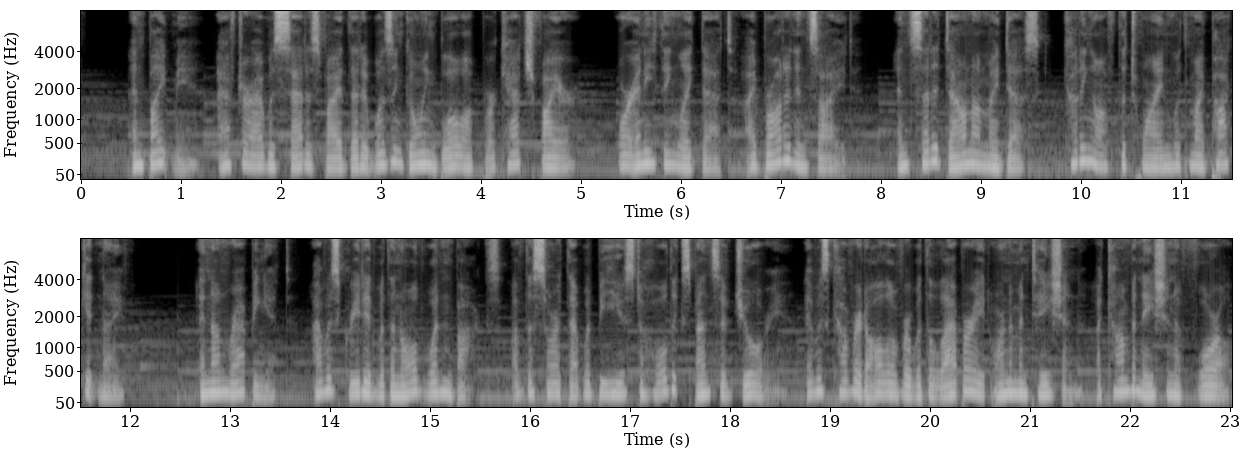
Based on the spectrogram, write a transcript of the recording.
and bite me. After I was satisfied that it wasn't going blow up or catch fire or anything like that, I brought it inside and set it down on my desk cutting off the twine with my pocket knife and unwrapping it. I was greeted with an old wooden box of the sort that would be used to hold expensive jewelry. It was covered all over with elaborate ornamentation, a combination of floral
